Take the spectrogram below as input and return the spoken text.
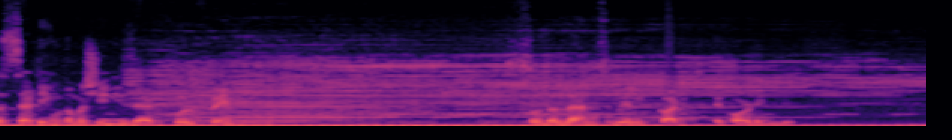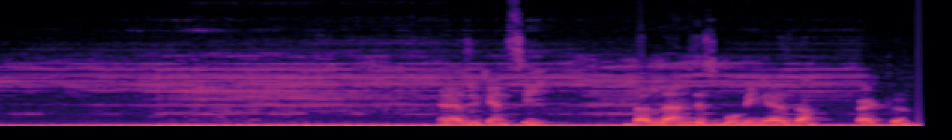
the setting of the machine is at full frame so the lens will cut accordingly. And as you can see the lens is moving as the pattern.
